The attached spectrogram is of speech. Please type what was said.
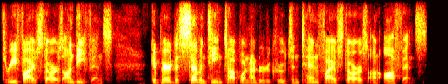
three five stars on defense, compared to 17 top 100 recruits and 10 five stars on offense.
